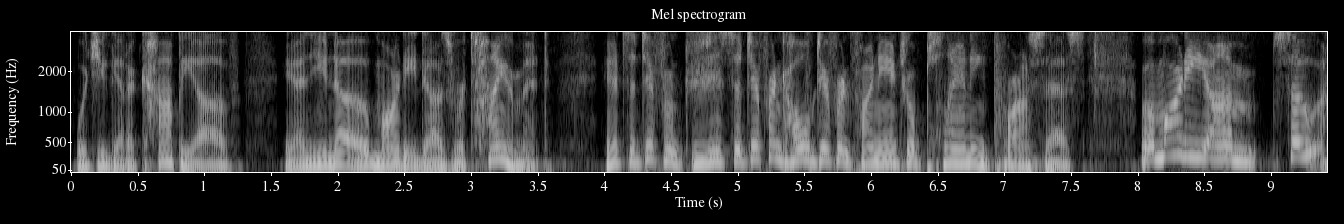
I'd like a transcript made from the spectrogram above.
which you get a copy of. And you know, Marty does retirement. It's a different, it's a different, whole different financial planning process. Well, Marty, um, so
